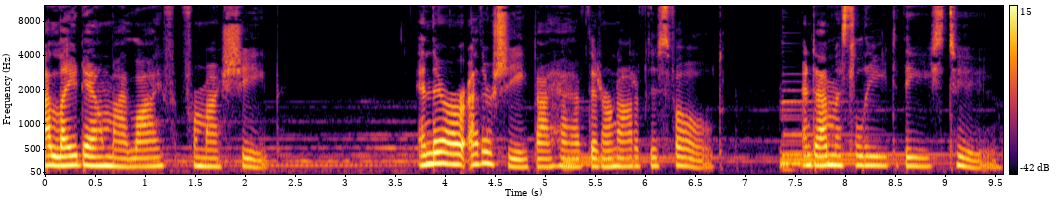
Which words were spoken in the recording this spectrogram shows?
I lay down my life for my sheep. And there are other sheep I have that are not of this fold, and I must lead these too.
